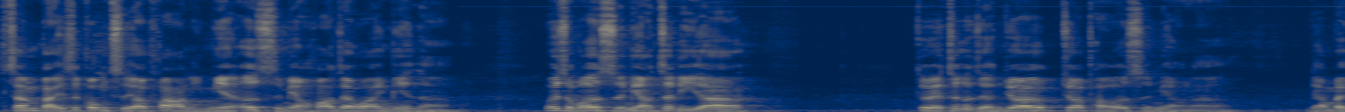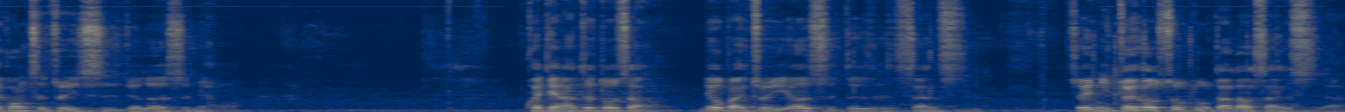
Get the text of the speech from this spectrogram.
三百是公尺，要画里面，二十秒画在外面呢？为什么二十秒？这里啊，对，这个人就要就要跑二十秒啦。两百公尺除以十就是二十秒。快点啊，这多少？六百除以二十，这是三十。所以你最后速度达到三十啊。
